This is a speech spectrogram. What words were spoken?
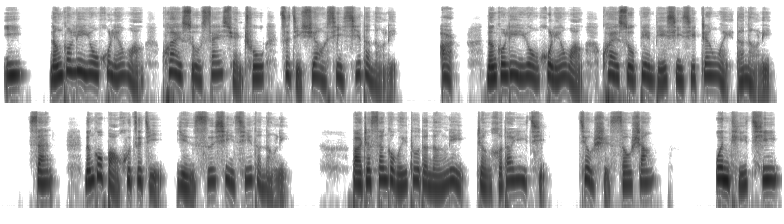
一。能够利用互联网快速筛选出自己需要信息的能力；能够利用互联网快速辨别信息真伪的能力；三，能够保护自己隐私信息的能力。把这三个维度的能力整合到一起，就是搜商。问题七：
